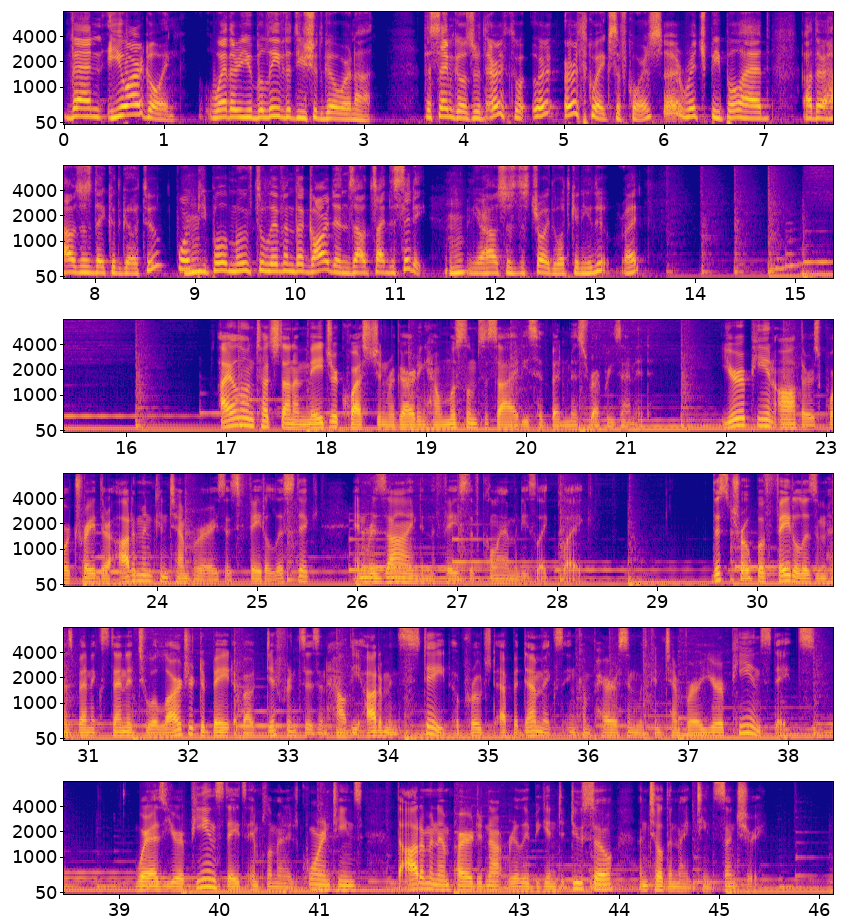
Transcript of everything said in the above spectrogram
then you are going, whether you believe that you should go or not. The same goes with earthqu- earthquakes, of course. Uh, rich people had other houses they could go to. Poor people moved to live in the gardens outside the city. When your house is destroyed, what can you do, right? Ayalon touched on a major question regarding how Muslim societies have been misrepresented. European authors portrayed their Ottoman contemporaries as fatalistic and resigned in the face of calamities like plague. This trope of fatalism has been extended to a larger debate about differences in how the Ottoman state approached epidemics in comparison with contemporary European states. Whereas European states implemented quarantines, the Ottoman Empire did not really begin to do so until the 19th century.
